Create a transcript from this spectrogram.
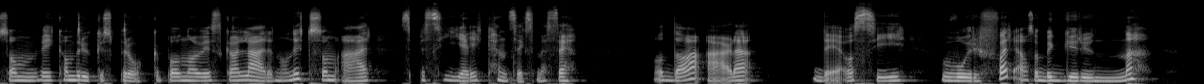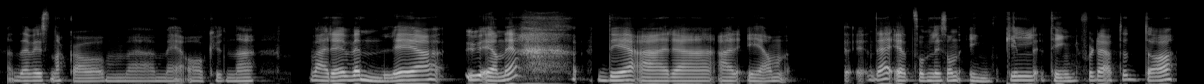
som vi kan bruke språket på når vi skal lære noe nytt, som er spesielt hensiktsmessig. Og da er det det å si hvorfor, altså begrunne det vi snakka om eh, med å kunne være vennlige uenige, det er, eh, er en Det er et sånn litt sånn enkel ting. For det at da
